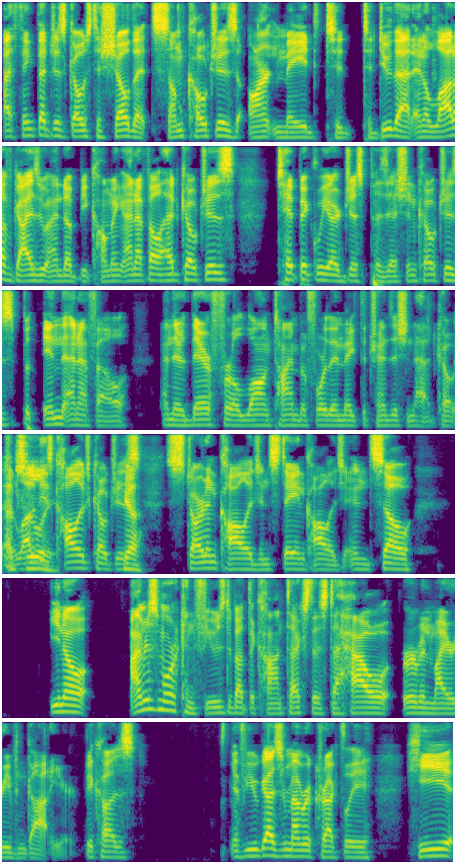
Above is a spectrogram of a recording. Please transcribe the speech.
I think that just goes to show that some coaches aren't made to to do that, and a lot of guys who end up becoming NFL head coaches typically are just position coaches, but in the NFL. And they're there for a long time before they make the transition to head coach. A lot of Absolutely. these college coaches Yeah. start in college and stay in college. And so, you know, I'm just more confused about the context as to how Urban Meyer even got here. Because if you guys remember correctly, he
